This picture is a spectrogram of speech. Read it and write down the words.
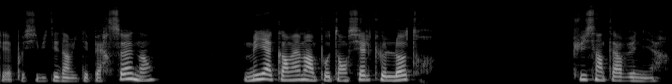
la possibilité d'inviter personne, hein. mais il y a quand même un potentiel que l'autre puisse intervenir.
